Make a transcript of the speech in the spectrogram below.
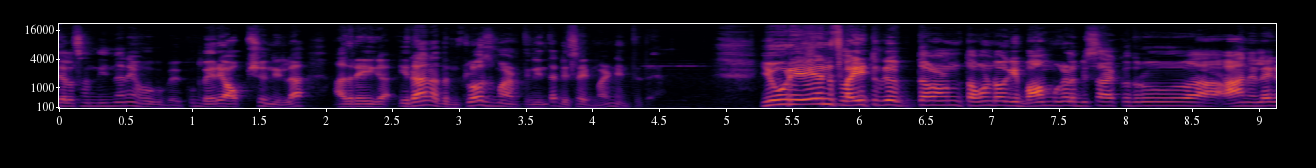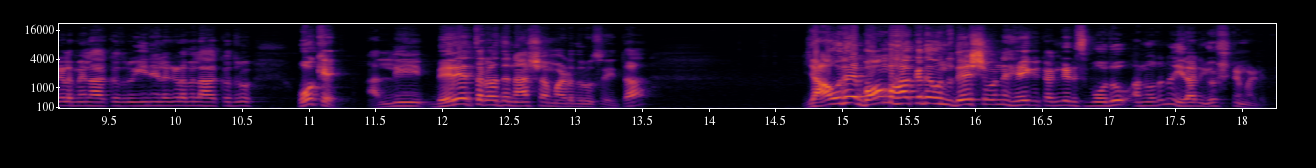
ಜಲಸಂಧಿಯಿಂದನೇ ಹೋಗಬೇಕು. ಬೇರೆ ಆಪ್ಷನ್ ಇಲ್ಲ. ಆದರೆ ಈಗ ಇರಾನ್ ಅದನ್ನು ಕ್ಲೋಸ್ ಮಾಡ್ತೀನಿ ಅಂತ ಡಿಸೈಡ್ ಮಾಡಿ ನಿಂತಿದೆ. ಇವ್ರು ಏನು ಫ್ಲೈಟ್ ತಗೊಂಡು ತೊಗೊಂಡೋಗಿ ಬಾಂಬ್ಗಳು ಬಿಸಾಕಿದ್ರು ಆ ನೆಲೆಗಳ ಮೇಲೆ ಹಾಕಿದ್ರು, ಈ ನೆಲೆಗಳ ಮೇಲೆ ಹಾಕಿದ್ರು ಓಕೆ, ಅಲ್ಲಿ ಬೇರೆ ತರಹದ ನಾಶ ಮಾಡಿದ್ರು ಸಹಿತ ಯಾವುದೇ ಬಾಂಬ್ ಹಾಕದೆ ಒಂದು ದೇಶವನ್ನು ಹೇಗೆ ಕಂಗೆಡಿಸ್ಬೋದು ಅನ್ನೋದನ್ನು ಇರಾನ್ ಯೋಚನೆ ಮಾಡಿದೆ.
